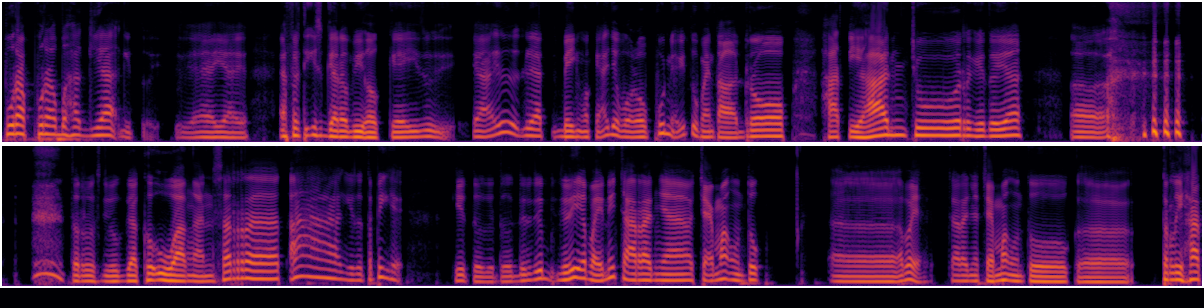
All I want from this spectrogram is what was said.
pura-pura bahagia gitu. Ya ya ya. everything is gonna be okay itu ya itu lihat being okay aja walaupun ya itu mental drop hati hancur gitu ya eh terus juga keuangan seret ah gitu tapi gitu gitu. Jadi jadi apa ini caranya Cema untuk eh apa ya caranya Cema untuk eh, terlihat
